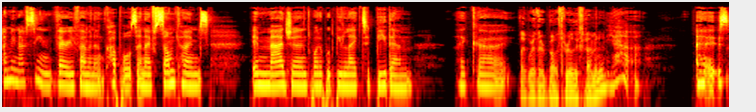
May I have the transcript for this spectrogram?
I mean, I've seen very feminine couples and I've sometimes imagined what it would be like to be them. Like, uh, like where they're both really feminine? Yeah. It's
